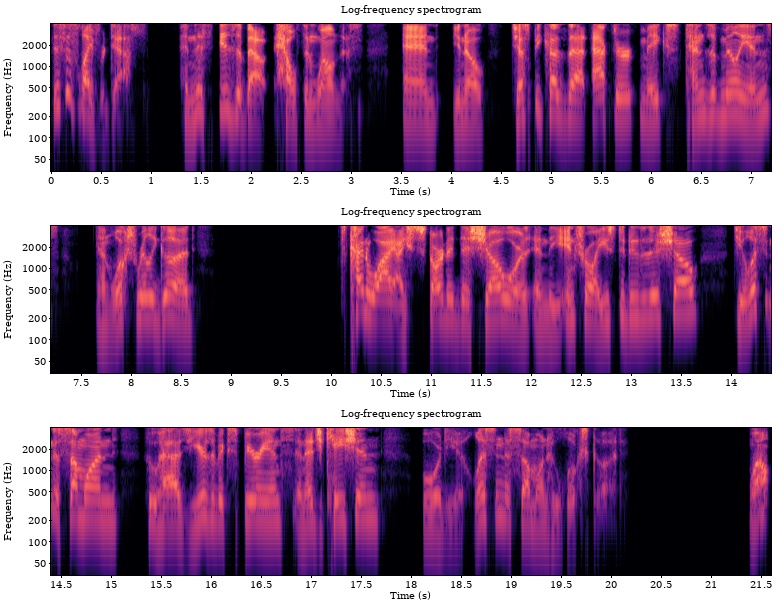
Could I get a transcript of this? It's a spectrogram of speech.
this is life or death. And this is about health and wellness. And, you know, just because that actor makes tens of millions and looks really good, it's kind of why I started this show or in the intro I used to do to this show. Do you listen to someone who has years of experience and education, or do you listen to someone who looks good? Well,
